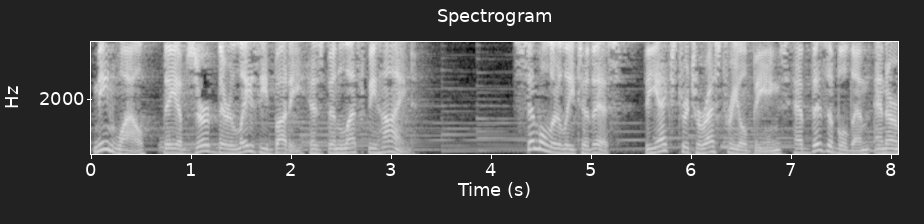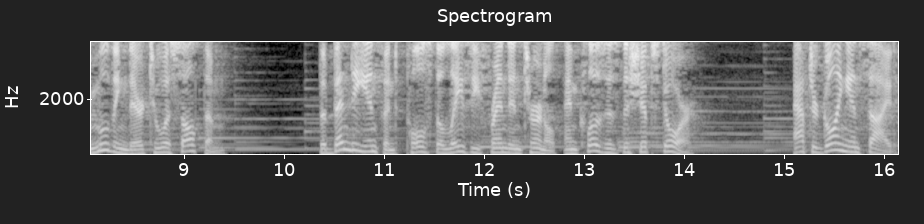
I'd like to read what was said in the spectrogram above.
Meanwhile, they observe their lazy buddy has been left behind. Similarly to this, the extraterrestrial beings have visible them and are moving there to assault them. The bendy infant pulls the lazy friend internal and closes the ship's door. After going inside,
